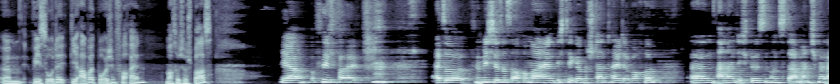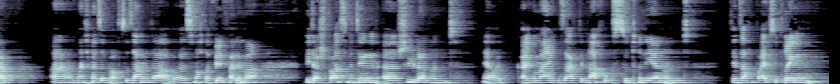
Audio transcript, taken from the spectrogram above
Ähm, wie ist so die, die Arbeit bei euch im Verein? Macht euch das Spaß? Ja, auf jeden Fall. Also für mich ist es auch immer ein wichtiger Bestandteil der Woche. Ähm, Anna und ich lösen uns da manchmal ab. Äh, manchmal sind wir auch zusammen da, aber es macht auf jeden Fall immer wieder Spaß mit den äh, Schülern und ja, allgemein gesagt, im Nachwuchs zu trainieren und den Sachen beizubringen,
